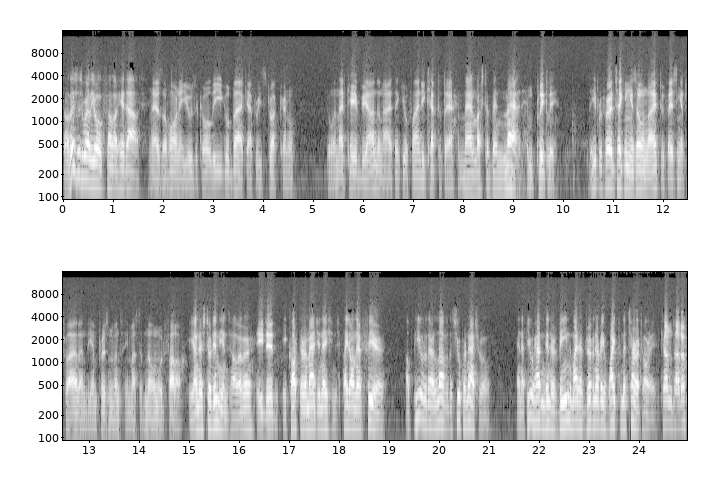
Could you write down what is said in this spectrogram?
So this is where the old fellow hid out. And there's the horn he used to call the eagle back after he'd struck Colonel. Go in that cave beyond, and I think you'll find he kept it there. The man must have been mad. Completely. But he preferred taking his own life to facing a trial and the imprisonment he must have known would follow. He understood Indians, however. He did. He caught their imaginations, played on their fear, appealed to their love of the supernatural. And if you hadn't intervened, might have driven every white from the territory. Come, Tonto.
